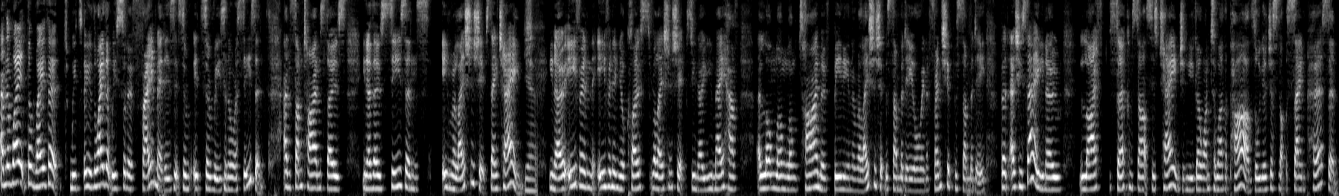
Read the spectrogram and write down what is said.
And the way the way that we the way that we sort of frame it is it's a it's a reason or a season. And sometimes those you know those seasons in relationships they change. Yeah. You know even even in your close relationships you know you may have a long long long time of being in a relationship with somebody or in a friendship with somebody. But as you say you know life circumstances change and you go on to other paths or you're just not the same person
